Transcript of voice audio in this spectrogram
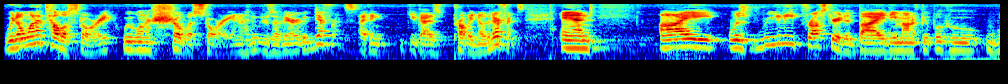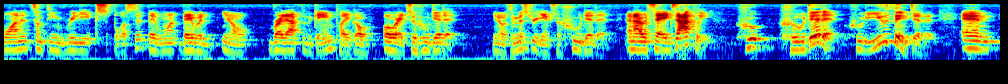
we don't want to tell a story, we want to show a story. And I think there's a very big difference. I think you guys probably know the difference. And I was really frustrated by the amount of people who wanted something really explicit. They want they would, you know, right after the gameplay go, "Oh right, so who did it?" You know, it's a mystery game, so who did it? And I would say, "Exactly. Who who did it? Who do you think did it?" And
